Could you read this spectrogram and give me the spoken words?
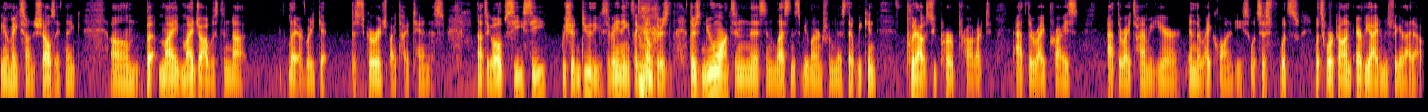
you know, makes it on the shelves. I think. Um, but my my job was to not let everybody get discouraged by Titanus, not to go, oh, see, see, we shouldn't do these. If anything, it's like no, there's there's nuance in this and lessons to be learned from this that we can put out superb product at the right price, at the right time of year, in the right quantities. Let's just let's let's work on every item and figure that out.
